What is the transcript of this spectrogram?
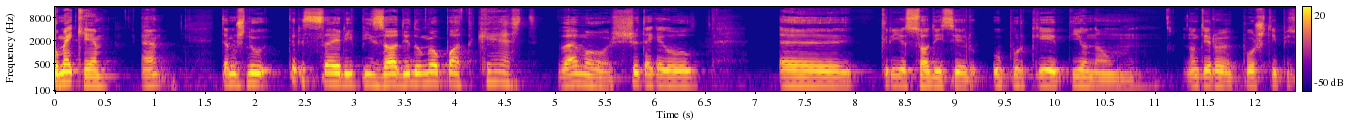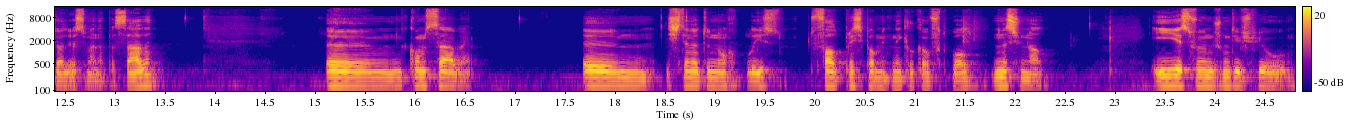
Como é que é? Hã? Estamos no terceiro episódio do meu podcast. Vamos, chuta que é gol. Uh, queria só dizer o porquê de eu não, não ter posto episódio a semana passada. Uh, como sabem, uh, isto anda tudo num repoliço. Falo principalmente naquilo que é o futebol nacional. E esse foi um dos motivos que eu,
